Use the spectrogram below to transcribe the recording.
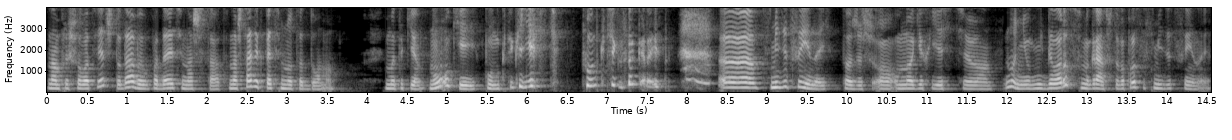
Нам пришел ответ, что да, вы попадаете в наш сад. Наш садик 5 минут от дома. Мы такие, ну окей, пунктик есть пунктик закрыт. Э, с медициной тоже у многих есть, э, ну, не у белорусов иммигрантов, что вопросы с медициной.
